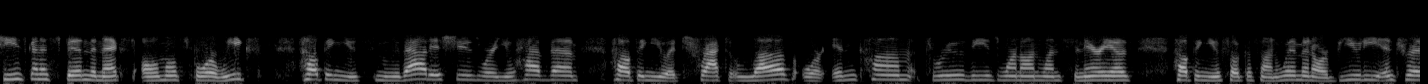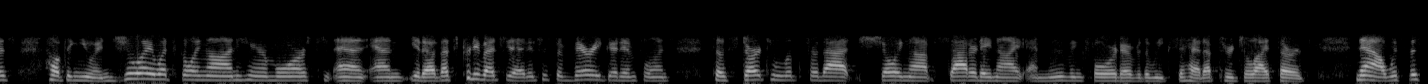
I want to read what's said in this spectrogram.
She's going to spend the next almost four weeks helping you smooth out issues where you have them, helping you attract love or income through these one on one scenarios, helping you focus on women or beauty interests, helping you enjoy what's going on here more. And, and you know, that's pretty much it. It's just a very good influence. So start to look for that showing up Saturday night and moving forward over the weeks ahead up through July 3rd. Now, with the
